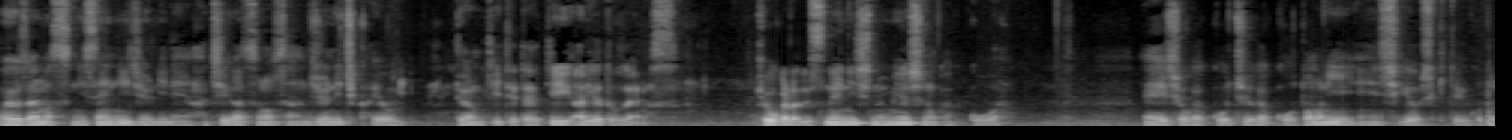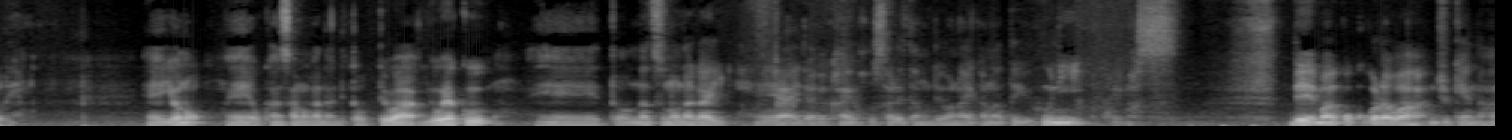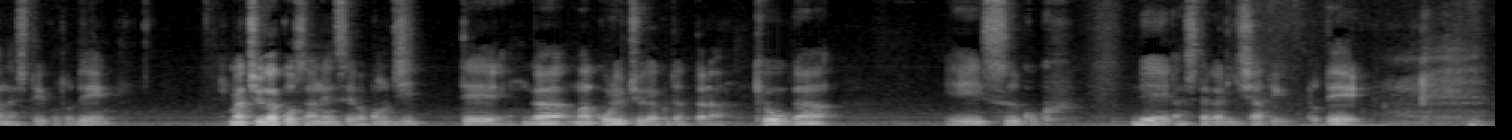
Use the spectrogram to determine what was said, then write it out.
おはようございます。2022年8月の30日火曜日、手紙聞いていただきありがとうございます。今日からですね、西宮市の学校は、えー、小学校、中学校ともに、えー、始業式ということで、えー、世の、えー、お母様方にとっては、ようやく、えーと、夏の長い間が解放されたのではないかなというふうに思います。で、まあ、ここからは受験の話ということで、まあ、中学校3年生はこの実手が、まあ、交流中学だったら今日が英数国で明日が理社ということで、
